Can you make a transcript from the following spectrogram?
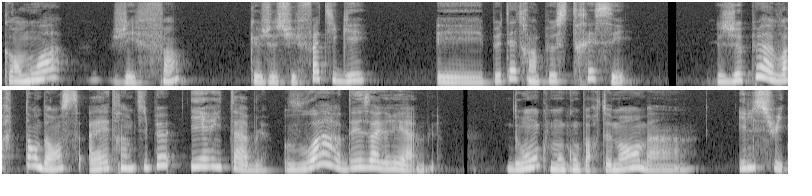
quand moi, j'ai faim, que je suis fatiguée et peut-être un peu stressée, je peux avoir tendance à être un petit peu irritable, voire désagréable. Donc mon comportement, ben, il suit.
